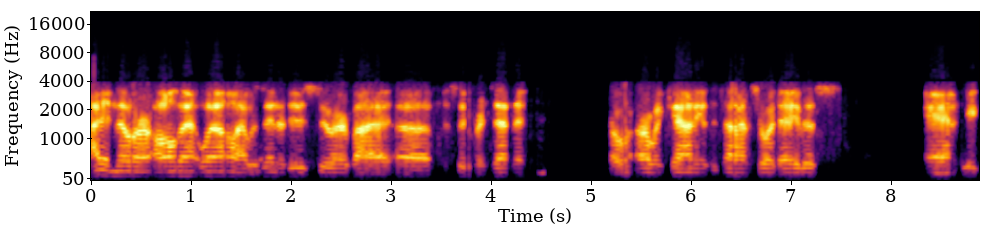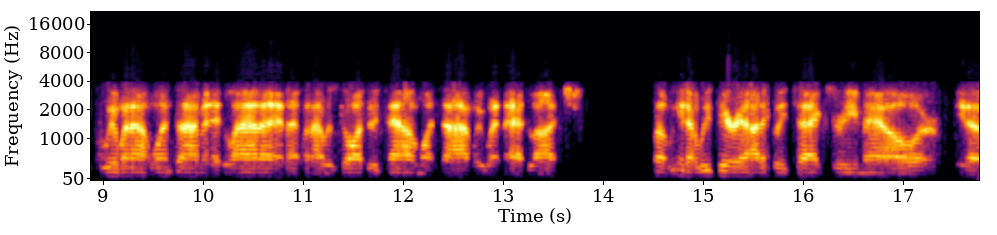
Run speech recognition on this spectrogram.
I didn't know her all that well. I was introduced to her by uh, the superintendent of Irwin County at the time, Troy Davis. And we, we went out one time in Atlanta, and when I was going through town one time, we went and had lunch. But, you know, we periodically text or email or you know,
